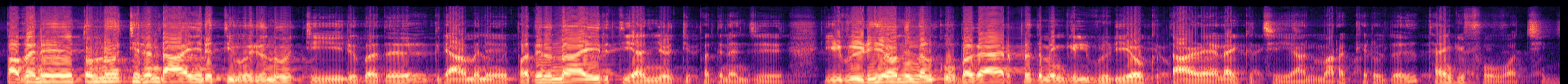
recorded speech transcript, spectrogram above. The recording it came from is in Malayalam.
പവന് തൊണ്ണൂറ്റി രണ്ടായിരത്തി ഒരുന്നൂറ്റി ഇരുപത് ഗ്രാമിന് പതിനൊന്നായിരത്തി അഞ്ഞൂറ്റി പതിനഞ്ച് ഈ വീഡിയോ നിങ്ങൾക്ക് ഉപകാരപ്രദമെങ്കിൽ വീഡിയോക്ക് താഴെ ലൈക്ക് ചെയ്യാൻ മറക്കരുത്. Thank for watching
